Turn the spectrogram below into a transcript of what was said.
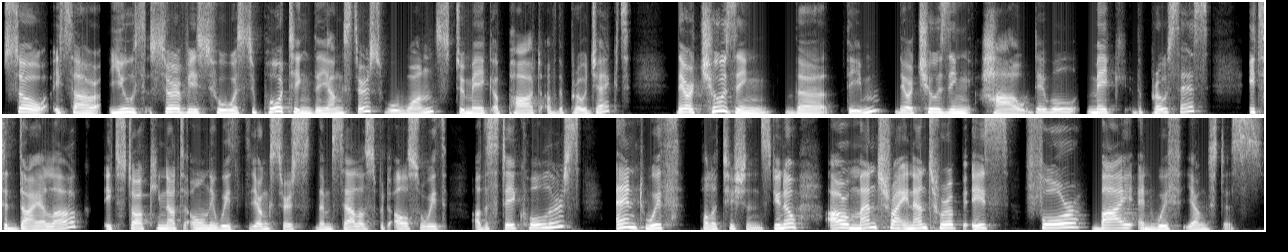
So it's our youth service who was supporting the youngsters who wants to make a part of the project. They are choosing the theme, they are choosing how they will make the process. It's a dialogue. It's talking not only with youngsters themselves, but also with other stakeholders and with politicians. You know, our mantra in Antwerp is for, by, and with youngsters.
